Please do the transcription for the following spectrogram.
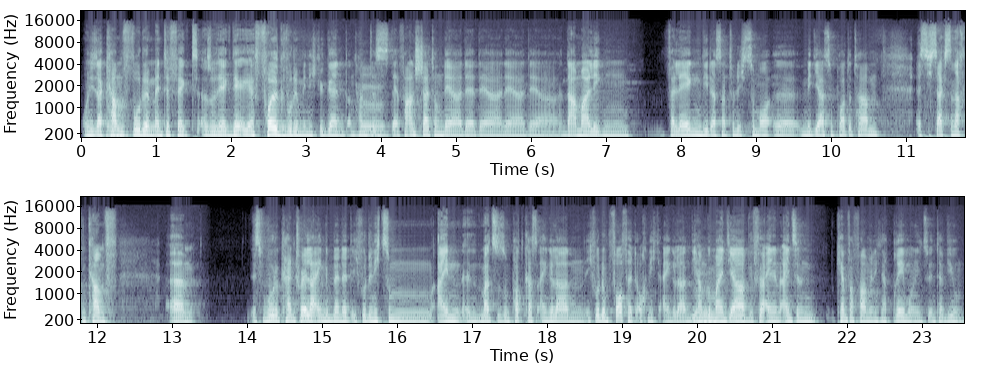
und dieser Kampf wurde im Endeffekt, also der, der Erfolg wurde mir nicht gegönnt. Anhand Mhm. des, der Veranstaltung der, der, der, der, der damaligen Verlägen, die das natürlich zum, äh, medial supportet haben. Es, ich sag's nach dem Kampf, ähm, es wurde kein Trailer eingeblendet, ich wurde nicht zum ein, äh, mal zu so einem Podcast eingeladen, ich wurde im Vorfeld auch nicht eingeladen. Die haben gemeint, ja, wir für einen einzelnen Kämpfer fahren wir nicht nach Bremen, um ihn zu interviewen.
